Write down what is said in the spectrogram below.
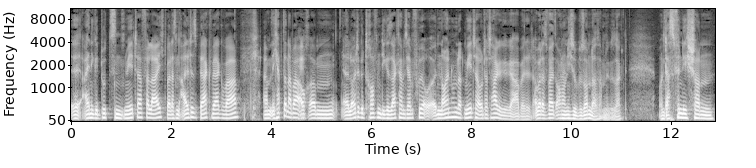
äh, einige Dutzend Meter vielleicht, weil das ein altes Bergwerk war. Ähm, ich habe dann aber Okay. auch ähm, äh, Leute getroffen, die gesagt haben, sie haben früher äh, 900 Meter unter Tage gearbeitet. Aber das war jetzt auch noch nicht so besonders, haben sie gesagt. Und das finde ich schon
